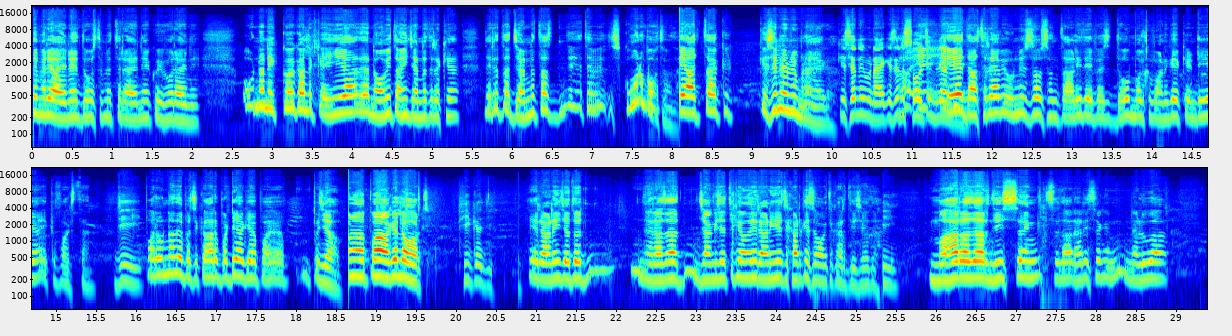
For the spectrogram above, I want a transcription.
ਤੇ ਮੇਰੇ ਆਏ ਨੇ ਦੋਸਤ ਮਿੱਤਰ ਆਏ ਨੇ ਕੋਈ ਹੋਰ ਆਏ ਨੇ। ਉਹਨਾਂ ਨੇ ਇੱਕੋ ਹੀ ਗੱਲ ਕਹੀ ਆ ਤੇ ਨੌ ਵੀ ਤਾਂ ਹੀ ਜੰਨਤ ਰੱਖਿਆ। ਜਿਹੜੇ ਤਾਂ ਜੰਨਤ ਆ, ਇਹ ਤੇ ਸਕੂਨ ਬਹੁਤ ਆਉਂਦਾ ਇਹ ਅੱਜ ਤੱਕ ਕਿਸੇ ਨੇ ਵੀ ਨਹੀਂ ਬਣਾਇਆ ਹੈਗਾ। ਕਿਸੇ ਨੇ ਬਣਾਇਆ ਕਿਸੇ ਨੇ ਸੋਚ ਇਹ- ਲਿਆ ਇਹ ਦੱਸ ਰਿਹਾ ਵੀ 1947 ਦੇ ਵਿੱਚ ਦੋ ਮੁਲਕ ਬਣ ਗਏ ਇੱਕ ਇੰਡੀਆ ਇੱਕ ਪਾਕਿਸਤਾਨ। ਜੀ। ਪਰ ਉਹਨਾਂ ਦੇ ਵਿਚਕਾਰ ਵੱਢਿਆ ਗਿਆ ਪਾ- ਪੰਜਾਬ। ਹੁਣ ਆਪਾਂ ਆ ਗਏ ਲਾਹੌਰ 'ਚ। ਠੀਕ ਹੈ ਜੀ। ਇਹ ਰਾਣੀ ਜਦੋਂ ਰਾਜਾ ਜੰਗ ਜਿੱਤ ਕੇ ਆਉਂਦੀ ਰਾਣੀ ਇਹ 'ਚ ਖੜ ਕੇ ਸਵਾਗਤ ਕਰਦੀ ਸੀ ਉਹਦਾ। ਜੀ। ਮਹਾਰਾਜਾ ਰਣਜੀਤ ਸਿੰਘ ਸਰਦਾਰ ਹਰੀ ਸਿੰਘ ਨਲੂਆ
